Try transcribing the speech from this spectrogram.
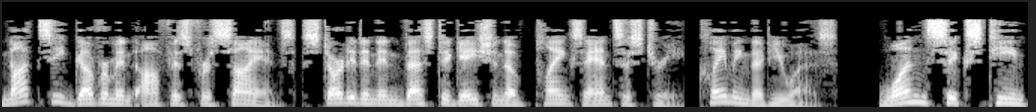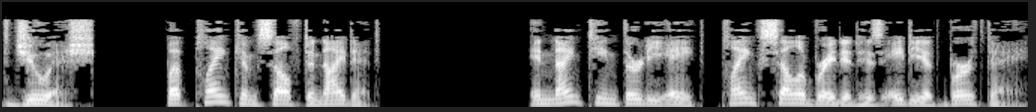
Nazi Government Office for Science started an investigation of Planck's ancestry, claiming that he was 1/16th Jewish, but Planck himself denied it. In 1938, Planck celebrated his 80th birthday.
